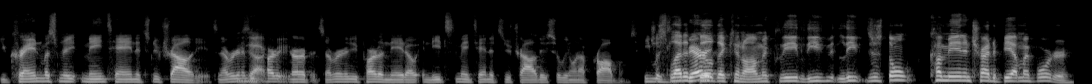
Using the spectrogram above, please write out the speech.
Ukraine must ma- maintain its neutrality. It's never going to exactly. be part of Europe. It's never going to be part of NATO. It needs to maintain its neutrality so we don't have problems. He just let very- it build economically. Leave, leave. Just don't come in and try to be at my border.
